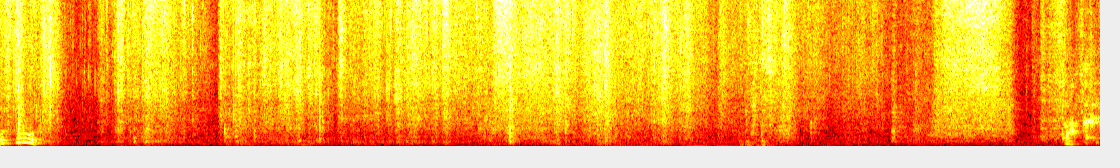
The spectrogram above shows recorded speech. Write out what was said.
Фу-фу. Так.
